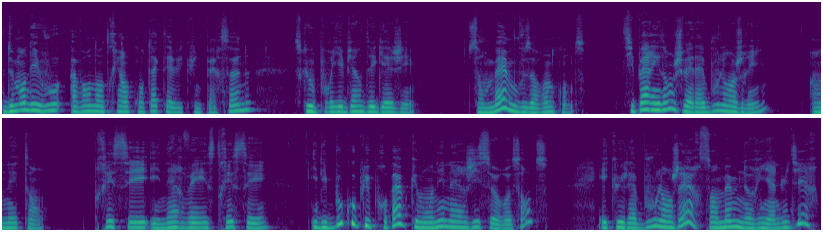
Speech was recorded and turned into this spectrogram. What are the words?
Demandez-vous, avant d'entrer en contact avec une personne, ce que vous pourriez bien dégager, sans même vous en rendre compte. Si par exemple je vais à la boulangerie, en étant pressé, énervé, stressé, il est beaucoup plus probable que mon énergie se ressente et que la boulangère, sans même ne rien lui dire,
